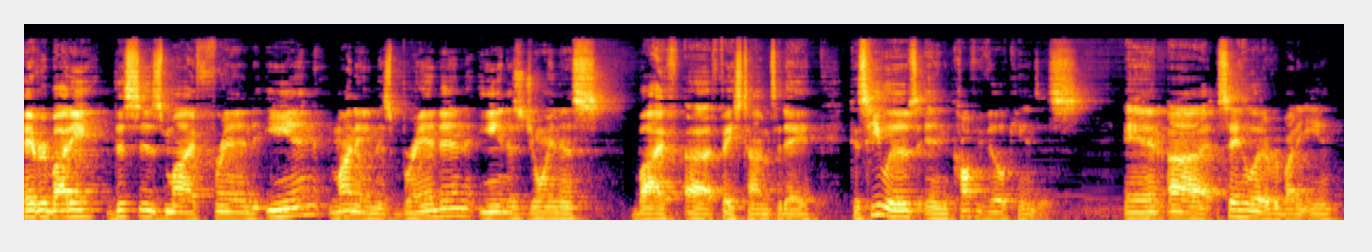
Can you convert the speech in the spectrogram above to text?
Hey everybody, this is my friend Ian. My name is Brandon. Ian is joining us by uh, FaceTime today because he lives in Coffeyville, Kansas. And uh, say hello to everybody, Ian.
